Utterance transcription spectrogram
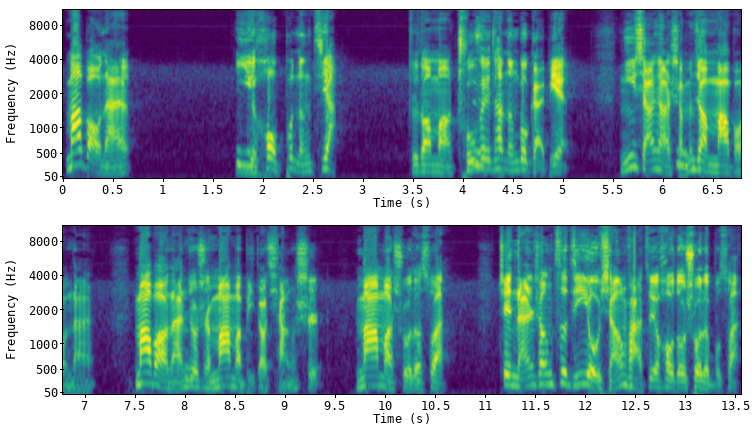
妈宝男以后不能嫁，知道吗？除非他能够改变。你想想，什么叫妈宝男？妈宝男就是妈妈比较强势，妈妈说的算，这男生自己有想法，最后都说的不算。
